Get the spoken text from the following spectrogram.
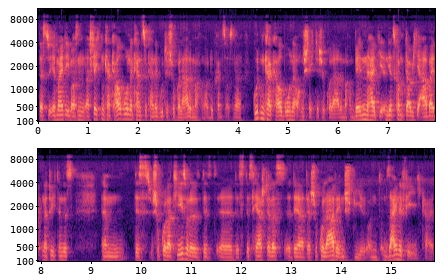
dass du, er meinte eben, aus einer schlechten Kakaobohne kannst du keine gute Schokolade machen, aber du kannst aus einer guten Kakaobohne auch eine schlechte Schokolade machen. Wenn halt, und jetzt kommt, glaube ich, die Arbeit natürlich dann des, ähm, des Schokolatiers oder des, äh, des, des Herstellers äh, der, der Schokolade ins Spiel und um seine Fähigkeit.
